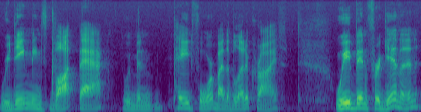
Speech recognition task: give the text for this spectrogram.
Redeemed means bought back. We've been paid for by the blood of Christ. We've been forgiven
